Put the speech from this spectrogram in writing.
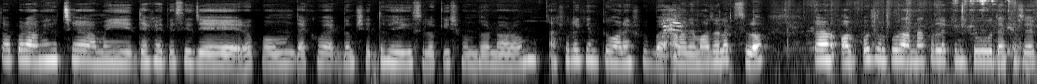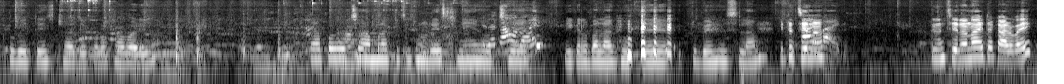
তারপর আমি হচ্ছে, আমি দেখাইতেছি যে এরকম, দেখো একদম সেদ্ধ হয়ে গেছিল, কি সুন্দর নরম। আসলে কিন্তু অনেক মানে মজা লাগছিল। কারণ অল্প স্বল্প রান্না করলে কিন্তু দেখা যায় খুবই টেস্ট হয় যে কোনো খাবারই। তারপর হচ্ছে আমরা কিছুক্ষণ রেস্ট নিয়ে হচ্ছে বিকালবেলা ঘুরতে একটু বের হয়েছিলাম। এটা চেনা? তুমি চেনা না এটা কার বাইক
